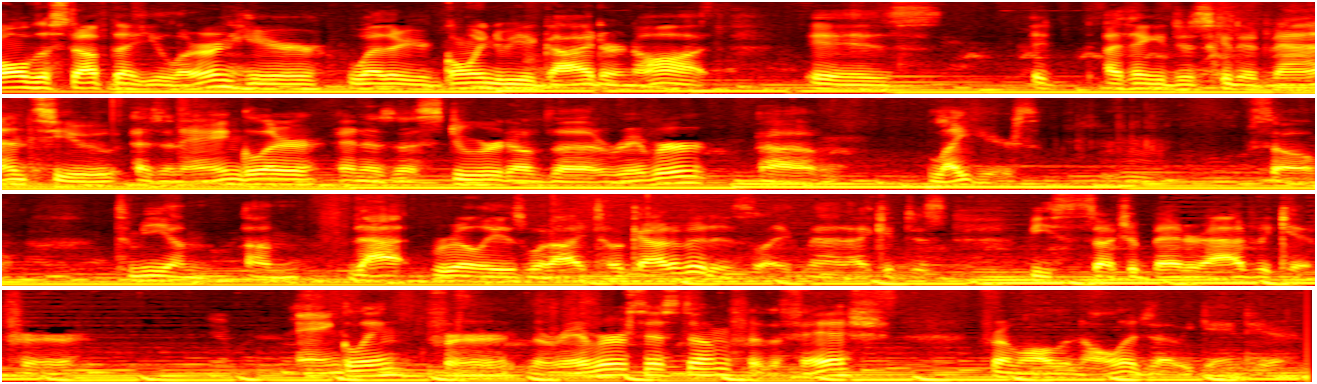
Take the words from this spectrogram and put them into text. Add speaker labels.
Speaker 1: all the stuff that you learn here, whether you're going to be a guide or not, is it. I think it just could advance you as an angler and as a steward of the river, um, light years. Mm-hmm. So, to me, I'm, um, that really is what I took out of it. Is like, man, I could just be such a better advocate for angling, for the river system, for the fish, from all the knowledge that we gained here.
